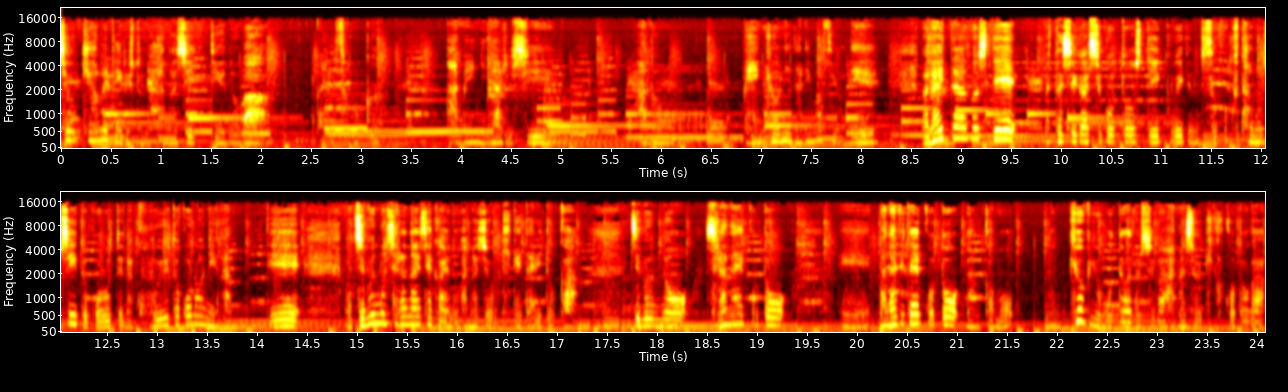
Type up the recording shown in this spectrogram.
道を極めている人の話っていうのはぱりすごくためになるしあの勉強になりますよね。ライターとして私が仕事をしていく上でのすごく楽しいところっていうのはこういうところにあって自分の知らない世界の話を聞けたりとか自分の知らないこと、えー、学びたいことなんかも興味を持って私は話を聞くことが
